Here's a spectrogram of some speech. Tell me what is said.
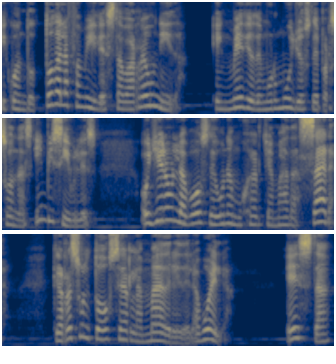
y cuando toda la familia estaba reunida, en medio de murmullos de personas invisibles, oyeron la voz de una mujer llamada Sara, que resultó ser la madre de la abuela. Esta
